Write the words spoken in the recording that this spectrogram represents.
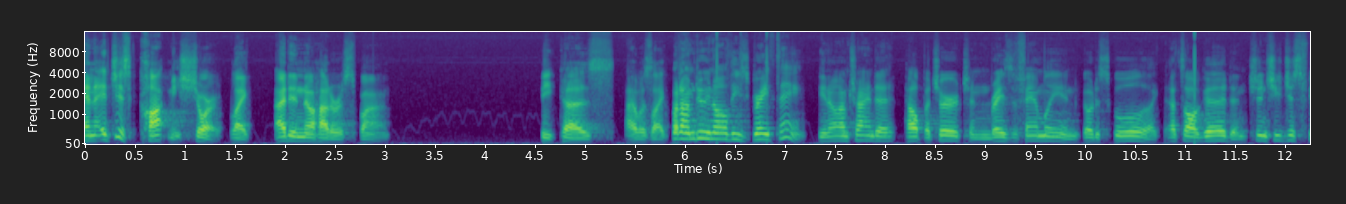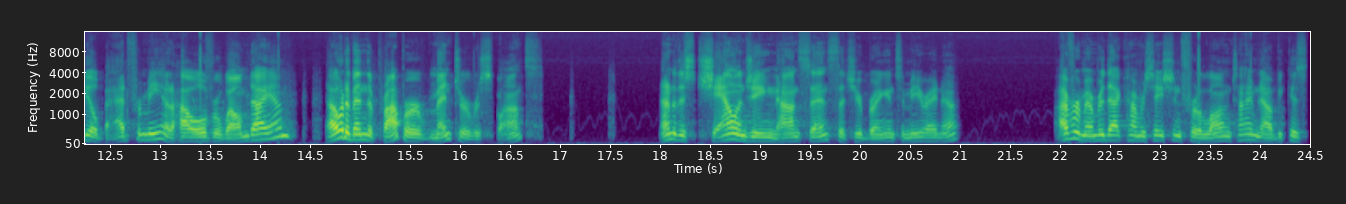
And it just caught me short. Like, I didn't know how to respond because I was like, but I'm doing all these great things. You know, I'm trying to help a church and raise a family and go to school. Like, that's all good. And shouldn't you just feel bad for me at how overwhelmed I am? That would have been the proper mentor response. None of this challenging nonsense that you're bringing to me right now. I've remembered that conversation for a long time now because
